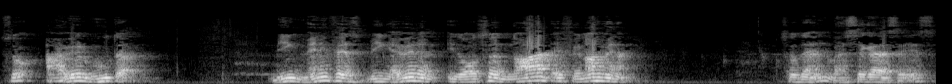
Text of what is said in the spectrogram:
so, Avirbhuta, being manifest, being evident, is also not a phenomenon. So then, Bhashyakara says,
